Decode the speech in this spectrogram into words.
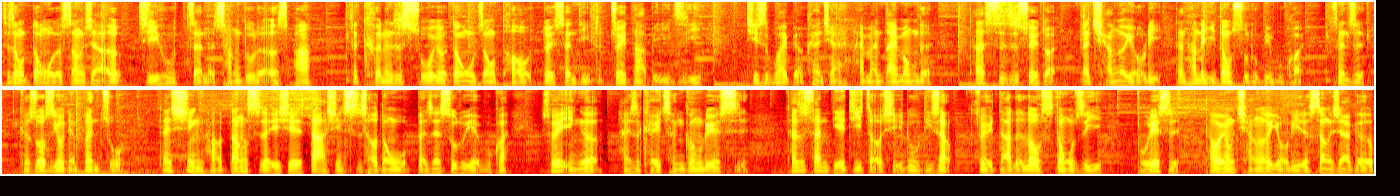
这种动物的上下颚几乎占了长度的二十趴，这可能是所有动物中头对身体的最大比例之一。其实外表看起来还蛮呆萌的。它的四肢虽短，但强而有力，但它的移动速度并不快，甚至可说是有点笨拙。但幸好当时的一些大型食草动物本身速度也不快，所以隐鳄还是可以成功掠食。它是三叠纪早期陆地上最大的肉食动物之一。捕猎时，它会用强而有力的上下颌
